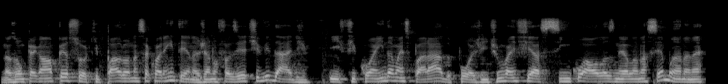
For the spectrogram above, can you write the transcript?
nós vamos pegar uma pessoa que parou nessa quarentena, já não fazia atividade e ficou ainda mais parado, pô, a gente não vai enfiar cinco aulas nela na semana, né?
